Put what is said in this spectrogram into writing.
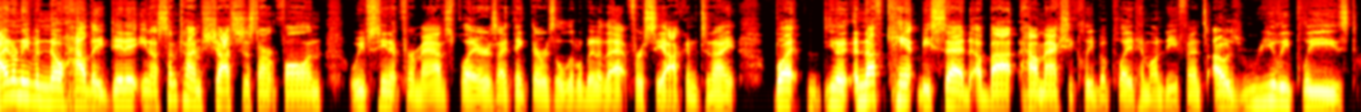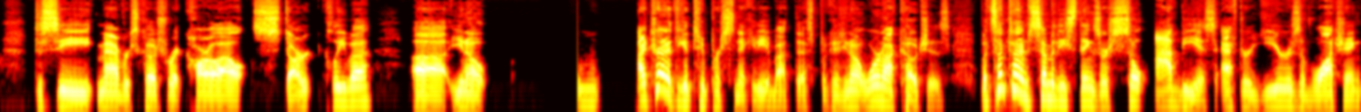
I don't even know how they did it. You know, sometimes shots just aren't falling. We've seen it for Mavs players. I think there was a little bit of that for Siakam tonight. But, you know, enough can't be said about how Maxi Kleber played him on defense. I was really pleased to see Mavericks coach Rick Carlisle start Kleber. Uh, you know, I try not to get too persnickety about this because you know we're not coaches, but sometimes some of these things are so obvious after years of watching.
